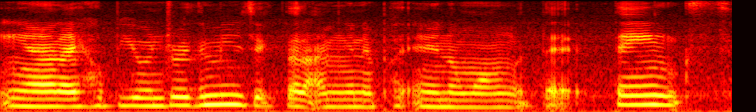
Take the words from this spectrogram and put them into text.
and I hope you enjoy the music that I'm going to put in along with it. Thanks!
